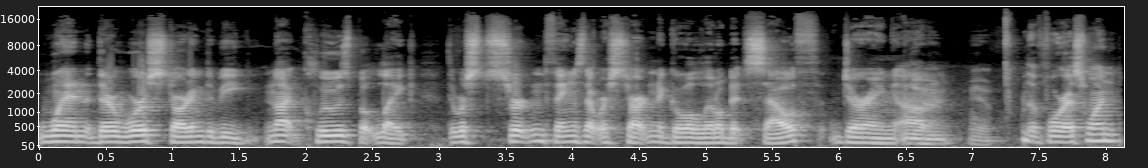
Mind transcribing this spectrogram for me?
when there were starting to be not clues, but like there were certain things that were starting to go a little bit south during um, yeah, yeah. the 4S one,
